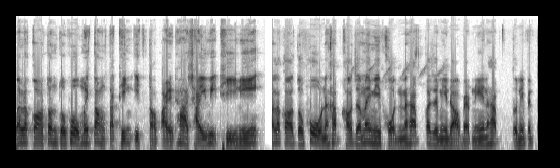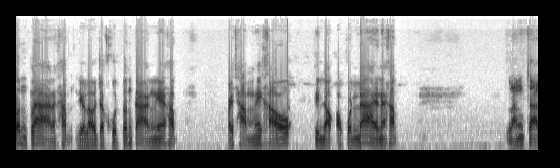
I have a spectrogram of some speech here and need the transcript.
มะละกอต้นตัวผู้ไม่ต้องตัดทิ้งอีกต่อไปถ้าใช้วิธีนี้มะละกอตัวผู้นะครับ เขาจะไม่มีผลนะครับ ก็จะมีดอกแบบนี้นะครับ ตัวนี้เป็นต้นกล้านะครับ เดี๋ยวเราจะขุดต้นกล้าอย่างเนี้ยครับ ไปทำให้เขาติดดอกออกผลได้นะครับ หลังจาก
